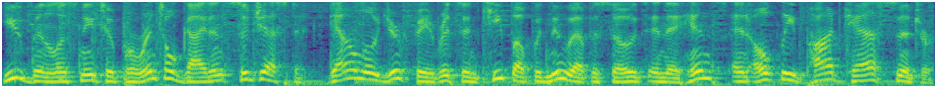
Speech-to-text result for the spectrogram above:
You've been listening to Parental Guidance Suggested. Download your favorites and keep up with new episodes in the Hints and Oakley Podcast Center.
